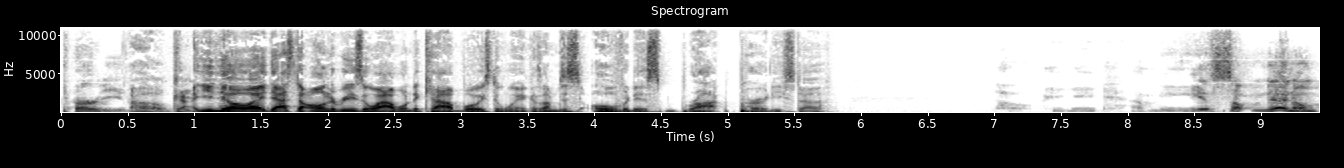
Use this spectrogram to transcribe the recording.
Purdy. Oh god, you know what? That's the only reason why I want the Cowboys to win because I'm just over this Brock Purdy stuff. Oh, he I mean, it's something in him.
